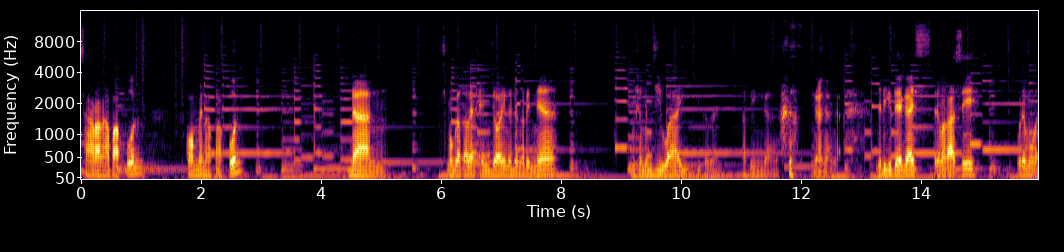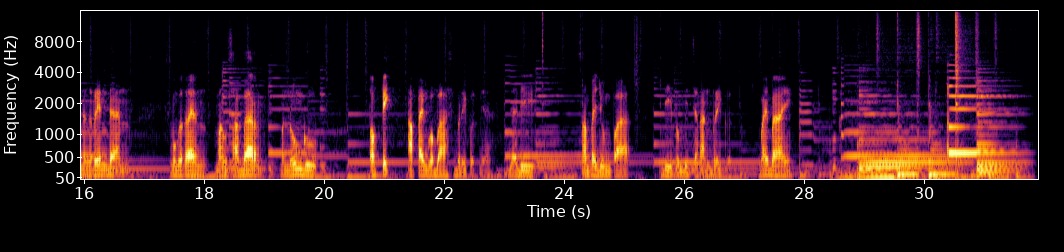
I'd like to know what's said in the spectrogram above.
saran apa pun komen apa pun dan semoga kalian enjoy ngedengerinnya bisa menjiwai gitu kan. Tapi enggak enggak enggak enggak jadi gitu ya guys. Terima kasih udah mau ngedengerin dan semoga kalian mau sabar menunggu topik apa yang gue bahas berikutnya. Jadi sampai jumpa di pembicaraan berikut. Bye bye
